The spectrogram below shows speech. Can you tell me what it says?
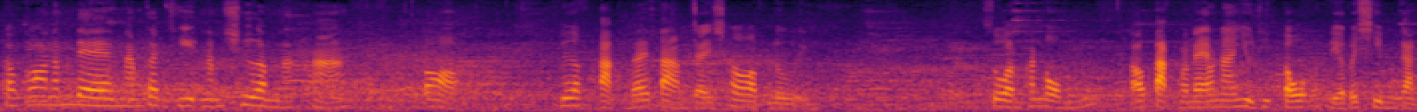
แล้วก็น้ำแดง น้ำกะทิ น้ำเชื่อมนะคะ ก็เลือกตักได้ตามใจชอบเลย ส่วนขนมเราตักมาแล้วนะอยู่ที่โต๊ะ เดี๋ยวไปชิมกัน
